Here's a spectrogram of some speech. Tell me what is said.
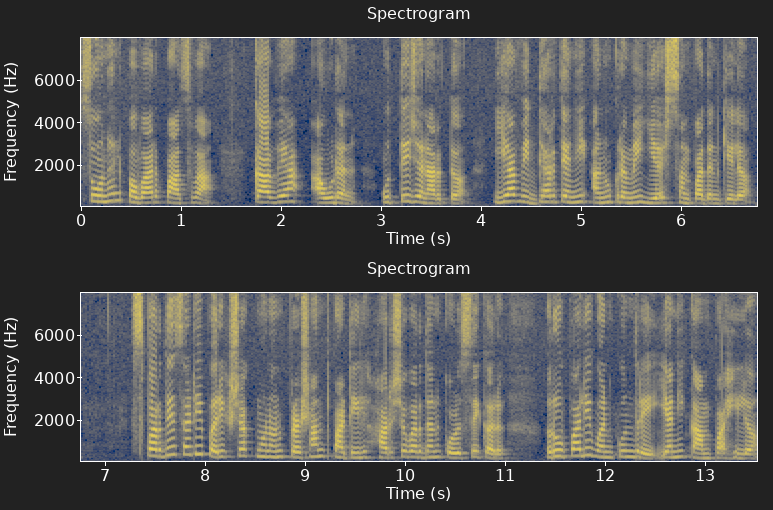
सोनल पवार पाचवा काव्या आवडन उत्तेजनार्थ या विद्यार्थ्यांनी अनुक्रमे यश संपादन केलं. स्पर्धेसाठी परीक्षक म्हणून प्रशांत पाटील हर्षवर्धन कोळसेकर रुपाली वनकुंद्रे यांनी काम पाहिलं.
